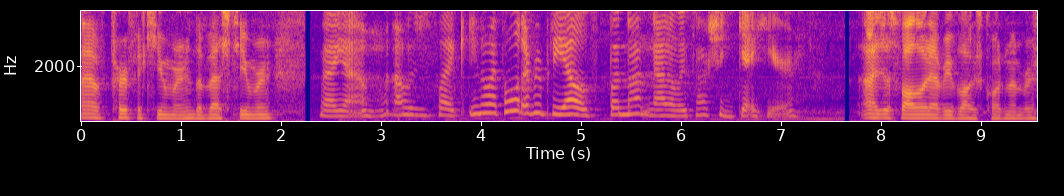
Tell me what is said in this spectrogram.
I have perfect humor, the best humor. But yeah, I was just like, you know, I followed everybody else, but not Natalie. So how she get here? I just followed every vlog squad member.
